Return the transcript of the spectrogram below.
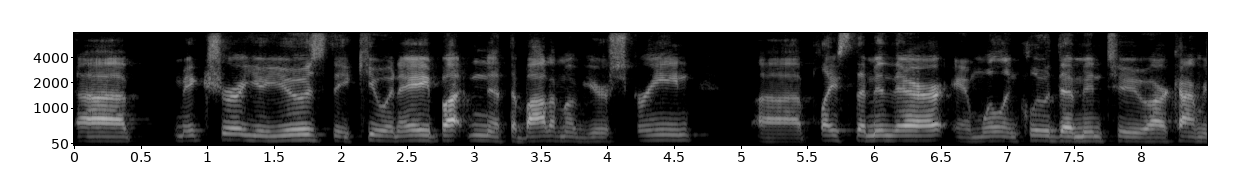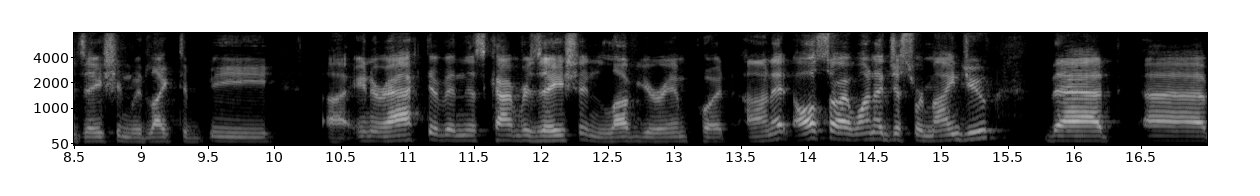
uh, make sure you use the Q&A button at the bottom of your screen. Uh, place them in there and we'll include them into our conversation. We'd like to be uh, interactive in this conversation. Love your input on it. Also, I want to just remind you that uh,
